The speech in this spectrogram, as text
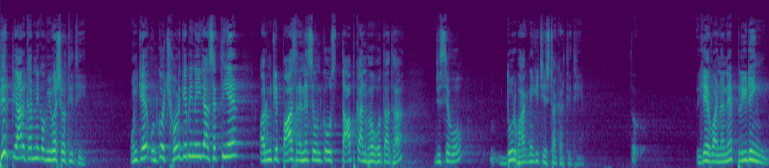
फिर प्यार करने को विवश होती थी। उनके, उनको छोड़ के भी नहीं जा सकती हैं और उनके पास रहने से उनको उस ताप का अनुभव होता था, जिससे वो दूर भागने की चेष्टा करती थी। तो यह वर्णन है pleading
